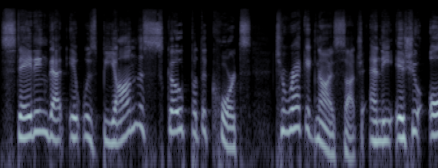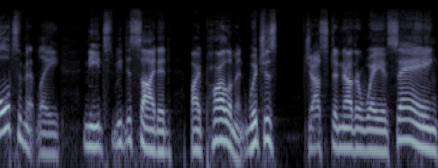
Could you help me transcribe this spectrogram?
stating that it was beyond the scope of the courts to recognize such, and the issue ultimately needs to be decided by Parliament, which is just another way of saying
